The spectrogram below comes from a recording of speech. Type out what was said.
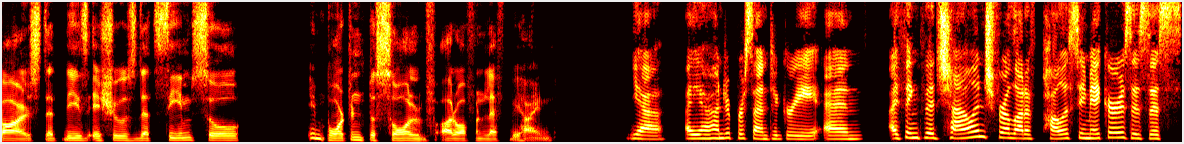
cars that these issues that seem so important to solve are often left behind Yeah, I 100% agree. And I think the challenge for a lot of policymakers is this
